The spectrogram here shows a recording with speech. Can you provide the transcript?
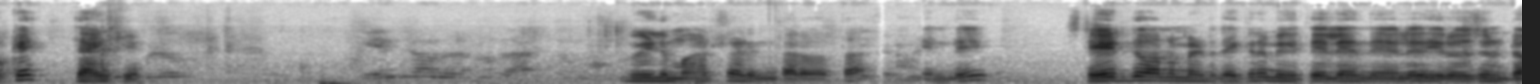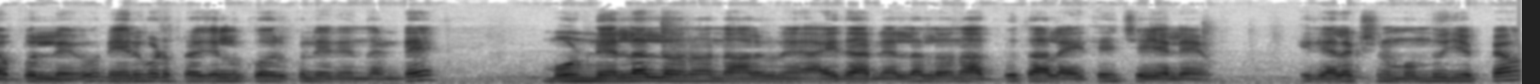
ఓకే? Thank you. వీళ్ళు మాట్లాడిన తర్వాత ఏంటి? స్టేట్ గవర్నమెంట్ దగ్గర మీకు తెలియదు ఏం లేదు. ఈ రోజున డబ్బులు లేవు. నేను కూడా ప్రజలను కోరుకునేది ఏంటంటే మూడు నెలల్లోనో నాలుగు ఐదారు నెలల్లోనో అద్భుతాలు అయితే చేయలేము ఇది ఎలక్షన్ ముందు చెప్పాం.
